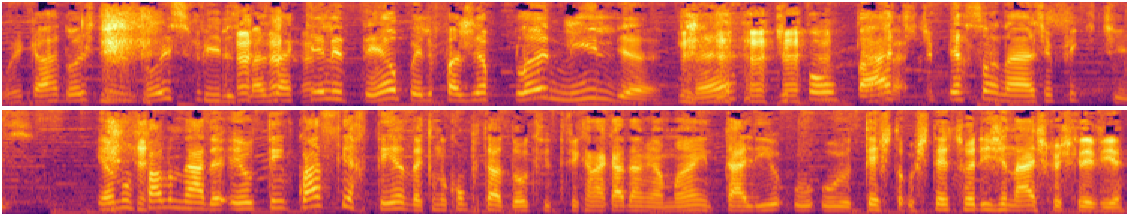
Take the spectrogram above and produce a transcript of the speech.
O Ricardo hoje tem dois filhos, mas naquele tempo ele fazia planilha, né? De combate de personagem fictício. Eu não falo nada, eu tenho quase certeza que no computador que fica na casa da minha mãe tá ali o, o texto, os textos originais que eu escrevi.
